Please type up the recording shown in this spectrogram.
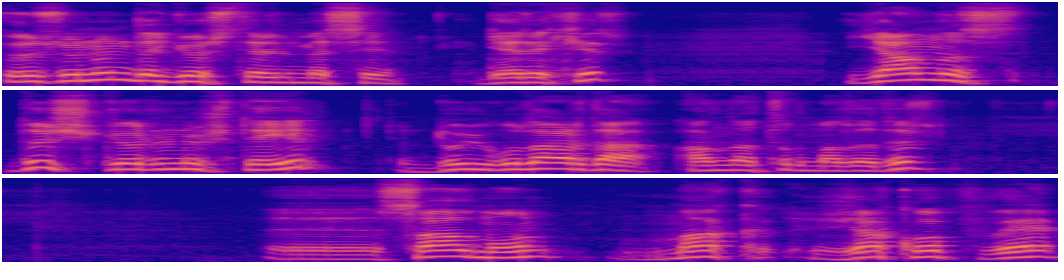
özünün de gösterilmesi gerekir. Yalnız dış görünüş değil, duygular da anlatılmalıdır. Ee, Salmon, Mac Jacob ve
